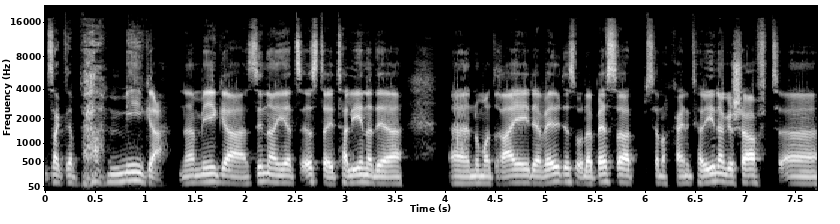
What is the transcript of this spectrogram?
sagt er, boah, mega, ne, mega. Sinner jetzt erster Italiener, der äh, Nummer drei der Welt ist oder besser, hat bisher noch kein Italiener geschafft. Äh,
